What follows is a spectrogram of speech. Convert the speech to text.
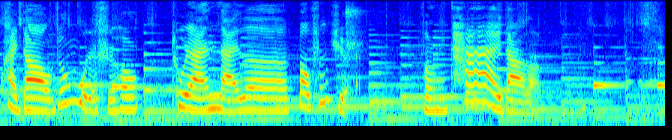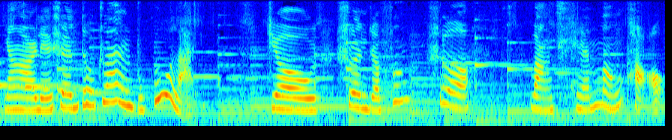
快到中午的时候。突然来了暴风雪，风太大了，羊儿连身都转不过来，就顺着风射往前猛跑。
